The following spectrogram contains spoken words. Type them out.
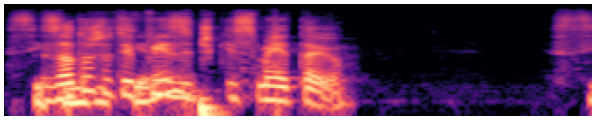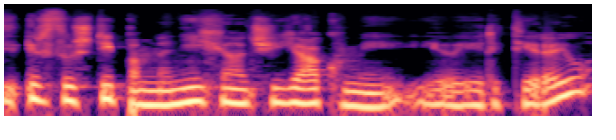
Sise Zato što ti fizički smetaju. Jer se uštipam na njih, znači jako mi iritiraju. Uh,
